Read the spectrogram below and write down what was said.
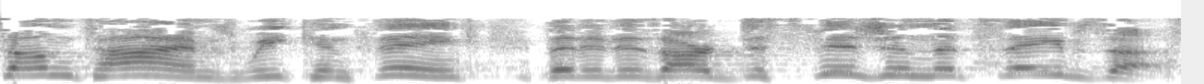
sometimes we can think that it is our decision that saves us.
